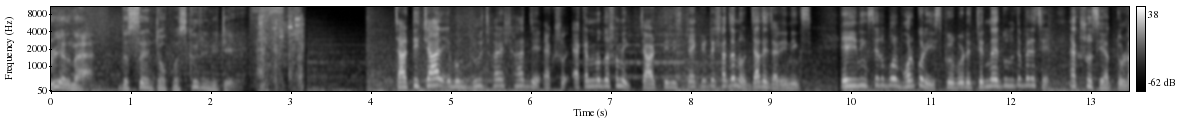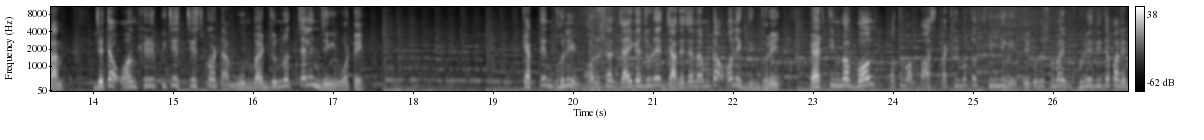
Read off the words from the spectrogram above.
real man the scent of masculinity চারটি চার এবং দুই ছয়ের সাহায্যে একশো একান্ন দশমিক চার তিন স্ট্রাইক রেটে সাজানো জাদেজার ইনিংস। এই ইনিংসের উপর ভর করে স্কোরবোর্ডে চেন্নাই তুলতে পেরেছে একশো ছিয়াত্তর রান, যেটা ওয়াংখেড়ে পিচে চেস্ট করাটা মুম্বাইয়ের জন্য চ্যালেঞ্জিংই বটে। ক্যাপ্টেন ধোনির ভরসার জায়গা জুড়ে জাদেজা নামটা অনেক দিন ধরেই, ব্যাট কিংবা বল অথবা বাস পাখির মতো ফিল্ডিংয়ে যে কোনো সময় ঘুরে দিতে পারেন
